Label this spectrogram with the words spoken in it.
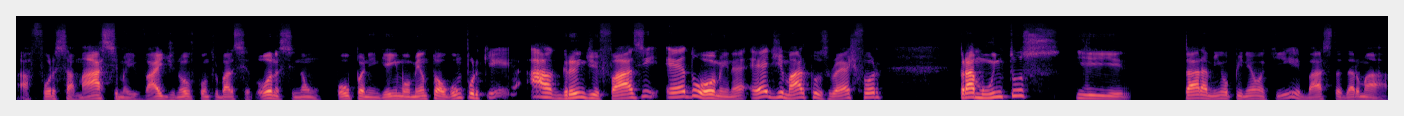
a força máxima e vai de novo contra o Barcelona, se não poupa ninguém em momento algum, porque a grande fase é do homem, né? É de Marcus Rashford para muitos e dar a minha opinião aqui, basta dar uma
